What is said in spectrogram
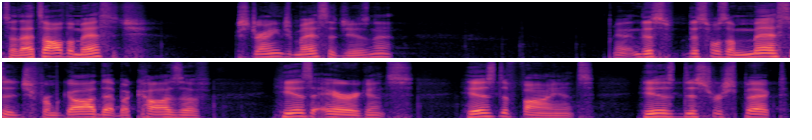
So that's all the message. Strange message, isn't it? And this this was a message from God that because of his arrogance, his defiance, his disrespect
